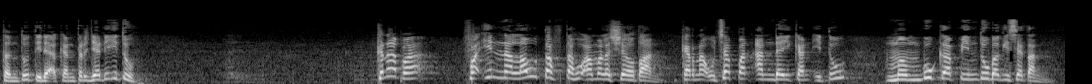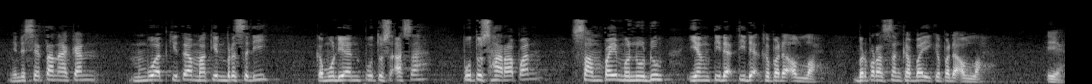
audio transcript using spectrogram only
tentu tidak akan terjadi itu. Kenapa? Fa inna lau taftahu amal syaitan. Karena ucapan andaikan itu membuka pintu bagi setan. Jadi setan akan membuat kita makin bersedih, kemudian putus asa, putus harapan, sampai menuduh yang tidak-tidak kepada Allah. Berprasangka baik kepada Allah. Iya.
